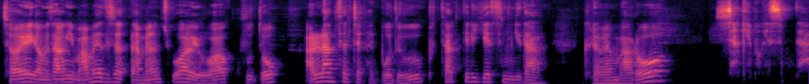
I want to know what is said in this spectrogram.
저의 영상이 마음에 드셨다면 좋아요와 구독, 알람 설정 모두 부탁드리겠습니다. 그러면 바로 시작해 보겠습니다.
